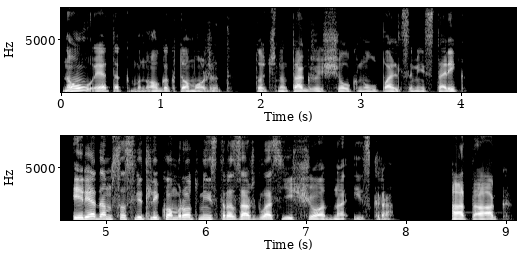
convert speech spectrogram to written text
«Ну, это много кто может». Точно так же щелкнул пальцами старик, и рядом со светляком ротмистра зажглась еще одна искра. А так,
